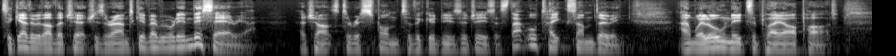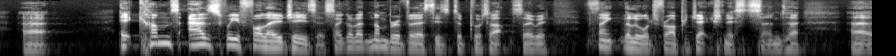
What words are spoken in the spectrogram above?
together with other churches around to give everybody in this area a chance to respond to the good news of Jesus. That will take some doing, and we'll all need to play our part. Uh, it comes as we follow Jesus. I've got a number of verses to put up, so we thank the Lord for our projectionists and uh, uh,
